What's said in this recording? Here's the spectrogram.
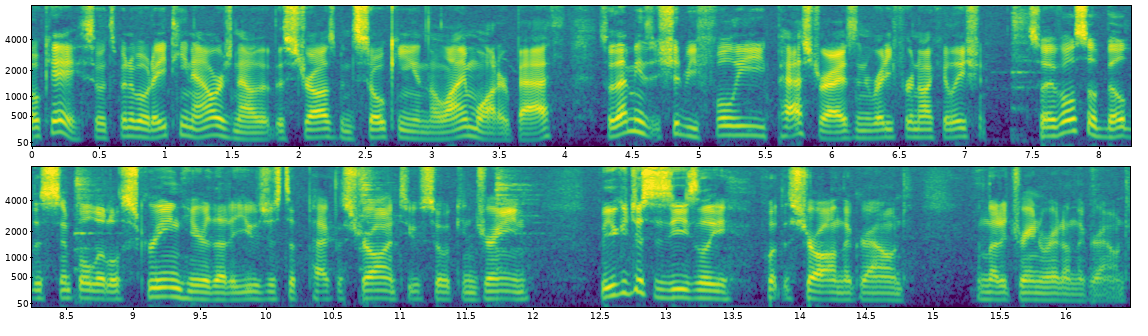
Okay, so it's been about 18 hours now that the straw has been soaking in the lime water bath, so that means it should be fully pasteurized and ready for inoculation. So I've also built this simple little screen here that I use just to pack the straw into so it can drain, but you could just as easily put the straw on the ground and let it drain right on the ground.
